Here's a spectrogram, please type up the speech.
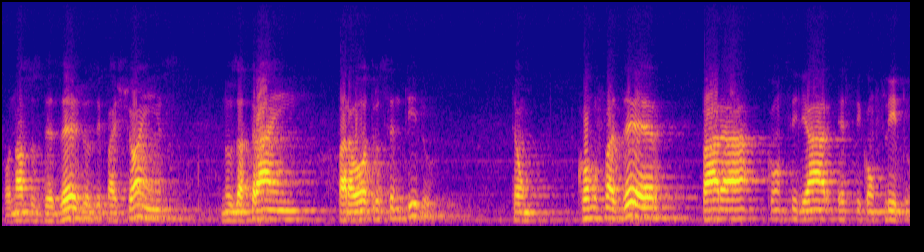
os nossos desejos e paixões nos atraem para outro sentido. Então, como fazer para conciliar este conflito?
